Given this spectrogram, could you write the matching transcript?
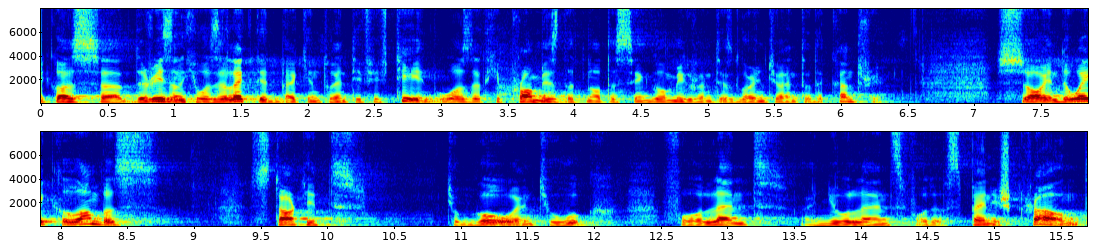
because uh, the reason he was elected back in 2015 was that he promised that not a single migrant is going to enter the country. So, in the way Columbus started to go and to look for land, new lands for the Spanish crown,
